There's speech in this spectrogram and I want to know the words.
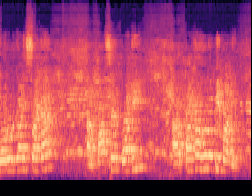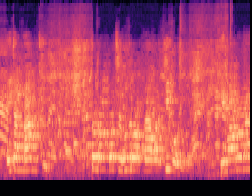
গরুর গাড়ির চাকা আর বাসের বডি আর পাকা হলো বিমানে এটার নাম কি? তো লোক বলছে, হুজুর নাম আর কি বলব বিমানও না,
